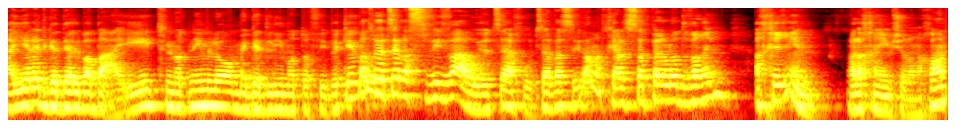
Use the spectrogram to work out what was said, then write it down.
הילד גדל בבית, נותנים לו, מגדלים אותו פידבקים, ואז הוא יוצא לסביבה, הוא יוצא החוצה, והסביבה מתחילה לספר לו דברים אחרים על החיים שלו, נכון?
